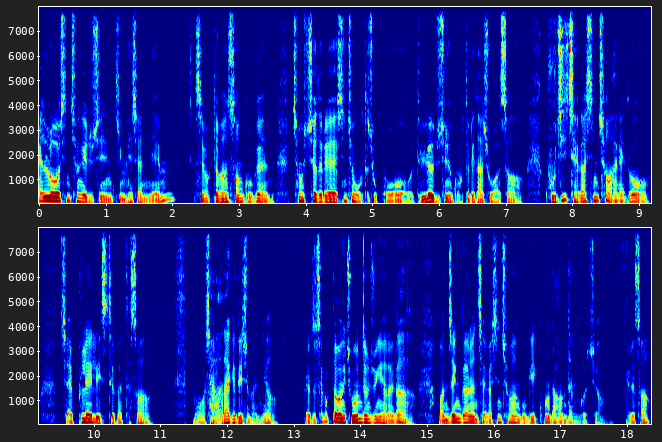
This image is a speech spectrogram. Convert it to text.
Hello 신청해주신 김혜자님. 새벽다방 선곡은 청취자들의 신청곡도 좋고 들려주시는 곡들이 다 좋아서 굳이 제가 신청 안 해도 제 플레이리스트 같아서 뭐 잘 안 하게 되지만요. 그래도 새벽다방이 좋은 점 중에 하나가 언젠가는 제가 신청한 곡이 꼭 나온다는 거죠. 그래서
